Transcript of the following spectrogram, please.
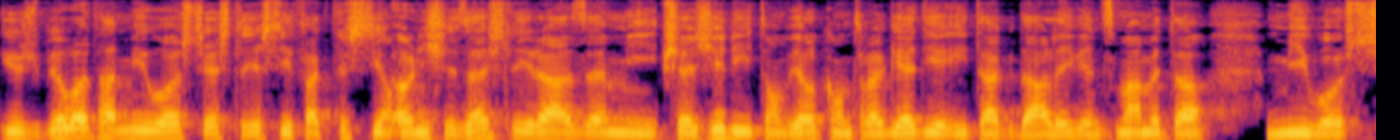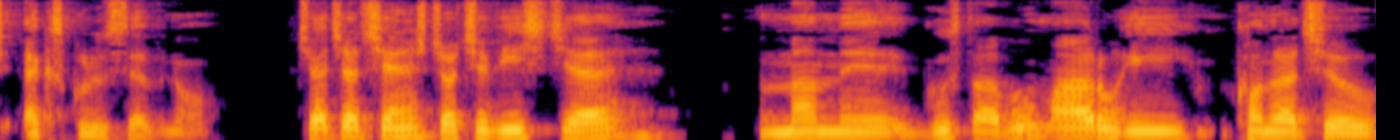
Już była ta miłość, jeśli, jeśli faktycznie oni się zeszli razem i przeżyli tą wielką tragedię i tak dalej, więc mamy tę miłość ekskluzywną. Trzecia część oczywiście mamy Gustaw umarł i Konrad się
